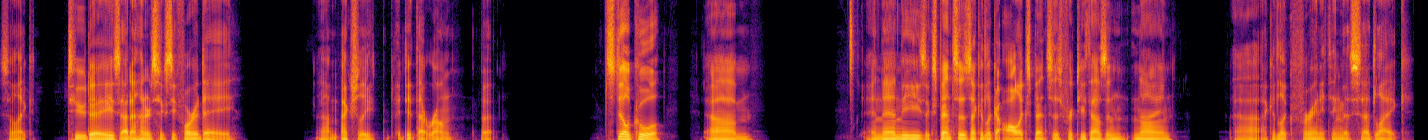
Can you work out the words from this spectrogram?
So like two days at 164 a day. Um, actually, I did that wrong, but still cool. Um, and then these expenses, I could look at all expenses for 2009. Uh, I could look for anything that said like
